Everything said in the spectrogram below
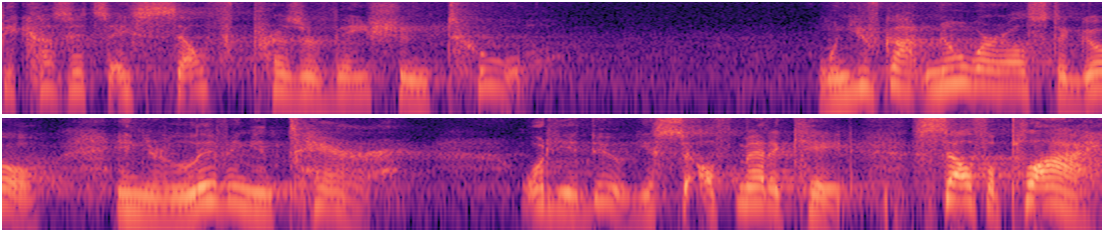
Because it's a self preservation tool. When you've got nowhere else to go and you're living in terror, what do you do? You self medicate, self apply,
